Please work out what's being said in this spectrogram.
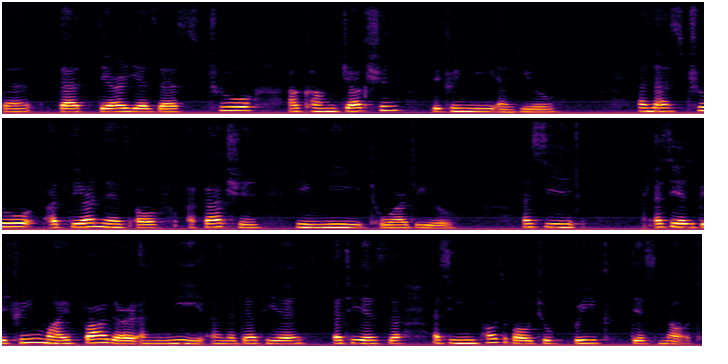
that, that there is as true a conjunction between me and you and as true a dearness of affection in me toward you, as it, as is between my Father and me, and that is, it is as impossible to break this knot,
